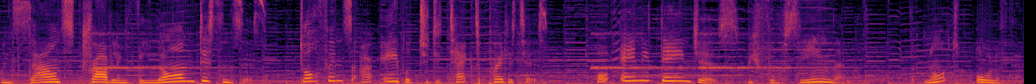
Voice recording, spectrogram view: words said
When sounds traveling for long distances, dolphins are able to detect predators or any dangers before seeing them, but not all of them.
